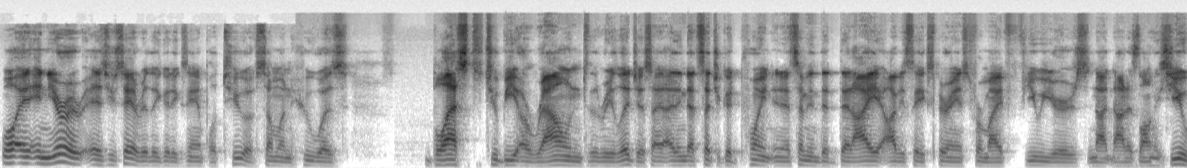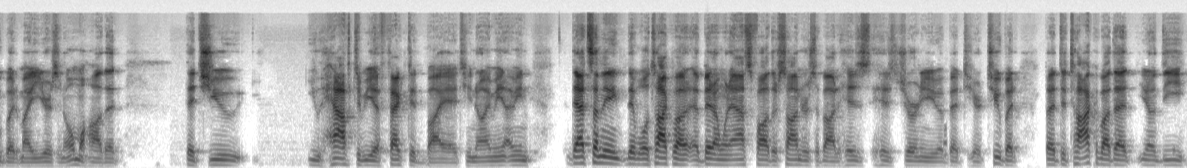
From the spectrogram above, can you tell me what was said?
well and you're as you say a really good example too of someone who was blessed to be around the religious. I, I, think that's such a good point, and it's something that that I obviously experienced for my few years, not not as long as you, but my years in Omaha. That that you you have to be affected by it. You know, I mean, I mean that's something that we'll talk about a bit. I want to ask Father Saunders about his his journey a bit here too, but but to talk about that, you know, the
